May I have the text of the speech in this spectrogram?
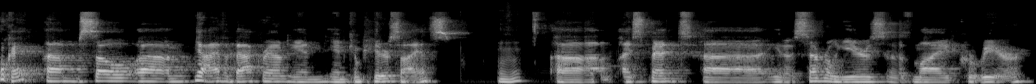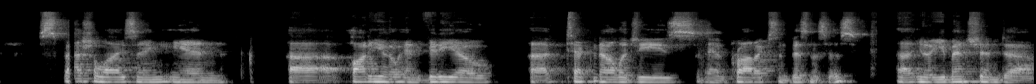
Okay. Um, so, um, yeah, I have a background in, in computer science. Mm-hmm. Uh, I spent, uh, you know, several years of my career specializing in uh, audio and video uh, technologies and products and businesses. Uh, you know, you mentioned, uh,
